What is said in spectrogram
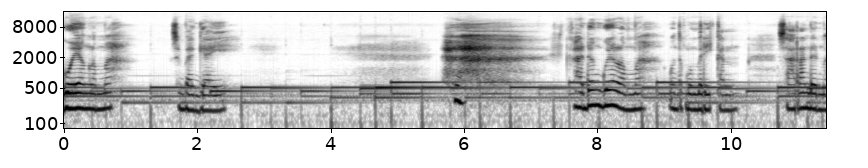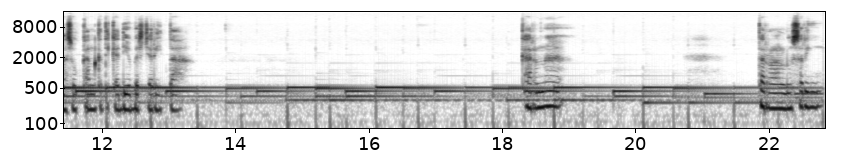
gue yang lemah sebagai kadang gue lemah untuk memberikan saran dan masukan ketika dia bercerita. Karena terlalu sering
